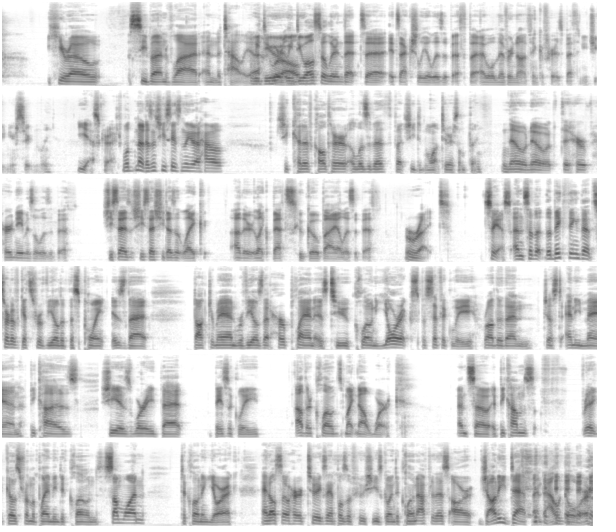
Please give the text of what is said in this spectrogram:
Hero, Siba and Vlad and Natalia. we do. are We all- do also learn that uh, it's actually Elizabeth, but I will never not think of her as Bethany Jr. Certainly. Yes, correct. Well, no, doesn't she say something about how she could have called her Elizabeth, but she didn't want to or something? No, no. The, her her name is Elizabeth. She says she says she doesn't like other like Beths who go by Elizabeth. Right. So yes, and so the the big thing that sort of gets revealed at this point is that Doctor Mann reveals that her plan is to clone Yorick specifically rather than just any man because she is worried that basically other clones might not work. And so it becomes it goes from the plan being to clone someone to cloning Yorick. And also her two examples of who she's going to clone after this are Johnny Depp and Al Gore.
